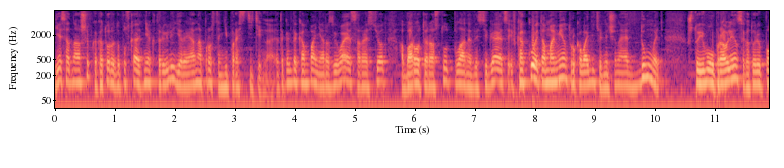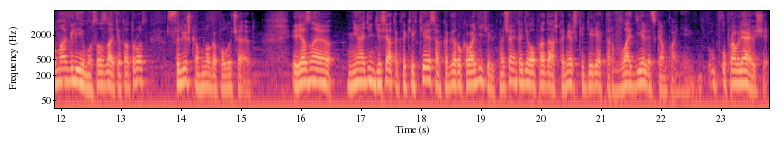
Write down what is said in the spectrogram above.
есть одна ошибка, которую допускают некоторые лидеры, и она просто непростительна. Это когда компания развивается, растет, обороты растут, планы достигаются, и в какой-то момент руководитель начинает думать, что его управленцы, которые помогли ему создать этот рост, слишком много получают. И я знаю не один десяток таких кейсов, когда руководитель, начальник отдела продаж, коммерческий директор, владелец компании, управляющий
